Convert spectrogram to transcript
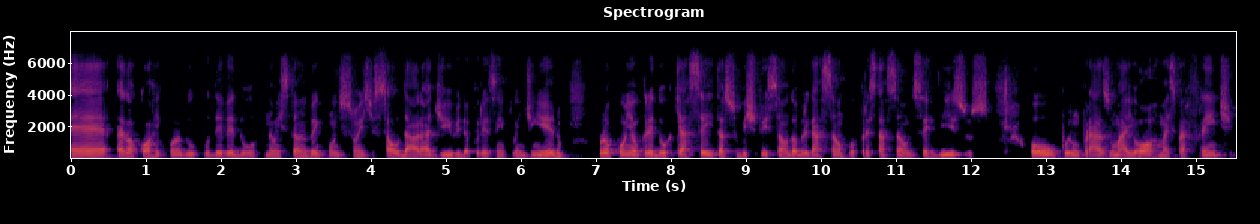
É, ela ocorre quando o devedor, não estando em condições de saldar a dívida, por exemplo, em dinheiro, propõe ao credor que aceita a substituição da obrigação por prestação de serviços ou por um prazo maior mais para frente,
